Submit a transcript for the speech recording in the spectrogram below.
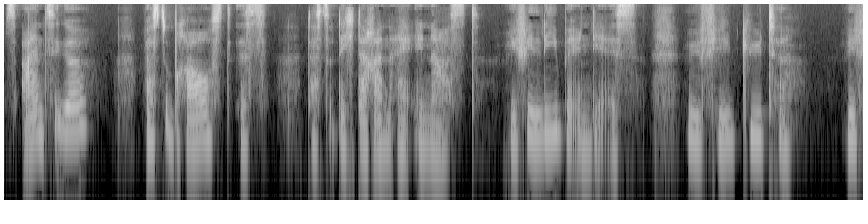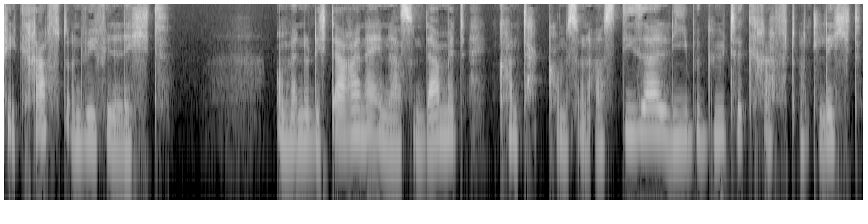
Das Einzige, was du brauchst, ist, dass du dich daran erinnerst, wie viel Liebe in dir ist, wie viel Güte, wie viel Kraft und wie viel Licht. Und wenn du dich daran erinnerst und damit in Kontakt kommst und aus dieser Liebe, Güte, Kraft und Licht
